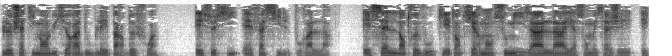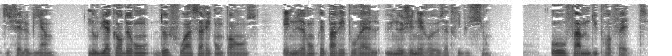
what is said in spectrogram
le châtiment lui sera doublé par deux fois, et ceci est facile pour Allah. Et celle d'entre vous qui est entièrement soumise à Allah et à son messager et qui fait le bien, nous lui accorderons deux fois sa récompense, et nous avons préparé pour elle une généreuse attribution. Ô femmes du prophète,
